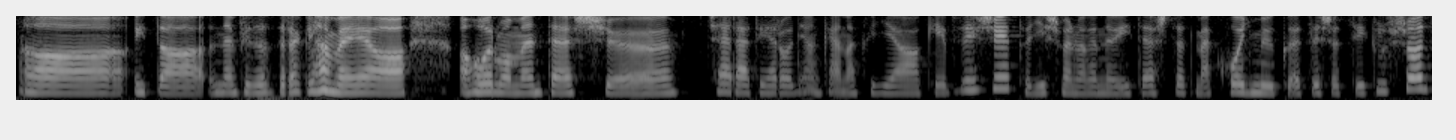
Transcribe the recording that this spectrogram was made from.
a, itt a nem fizetett reklámhelye a, a hormonmentes uh, Cserháti Herold Jankának ugye a képzését, hogy ismer meg a női testet, meg hogy működsz és a ciklusod,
